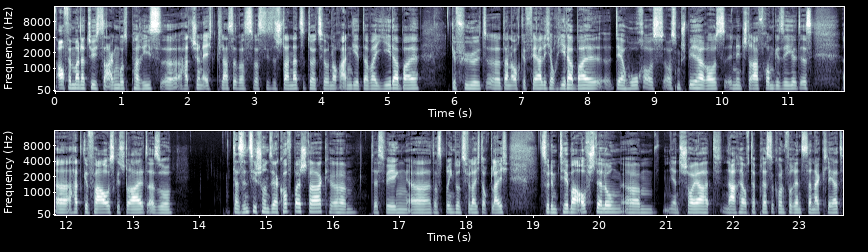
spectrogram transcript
Auch wenn man natürlich sagen muss, Paris äh, hat schon echt klasse, was, was diese Standardsituation auch angeht. Da war jeder Ball gefühlt äh, dann auch gefährlich. Auch jeder Ball, der hoch aus, aus dem Spiel heraus in den Strafraum gesegelt ist, äh, hat Gefahr ausgestrahlt. Also da sind sie schon sehr kopfballstark. Ähm, deswegen, äh, das bringt uns vielleicht auch gleich zu dem Thema Aufstellung. Ähm, Jens Scheuer hat nachher auf der Pressekonferenz dann erklärt,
